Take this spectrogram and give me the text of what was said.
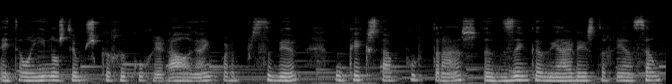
então aí nós temos que recorrer a alguém para perceber o que é que está por trás a desencadear esta reação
